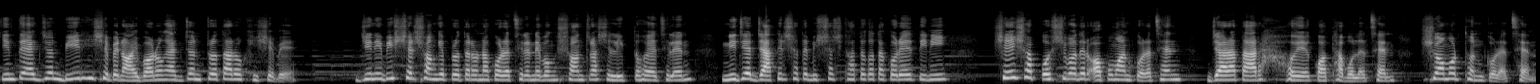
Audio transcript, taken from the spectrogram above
কিন্তু একজন বীর হিসেবে নয়, বরং একজন প্রতারক হিসেবে। যিনি বিশ্বের সঙ্গে প্রতারণা করেছিলেন এবং সন্ত্রাসে লিপ্ত হয়েছিলেন, নিজের জাতির সাথে বিশ্বাসঘাতকতা করে তিনি সেই সব পশ্চিমাদের অপমান করেছেন, যারা তার হয়ে কথা বলেছেন, সমর্থন করেছেন।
